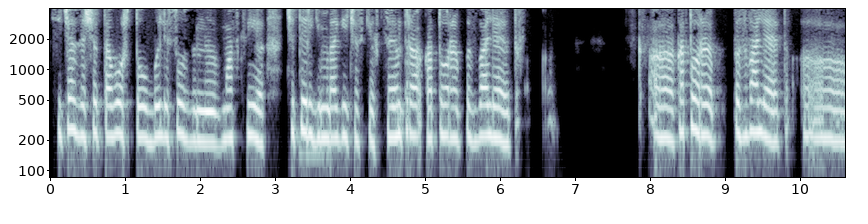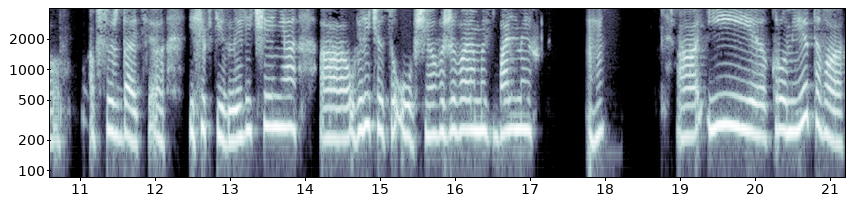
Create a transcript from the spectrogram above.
Сейчас за счет того, что были созданы в Москве четыре гематологических центра, которые позволяют э, которые позволяют э, обсуждать э, эффективное лечение, увеличивается общая выживаемость больных. Угу. А, и кроме этого,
